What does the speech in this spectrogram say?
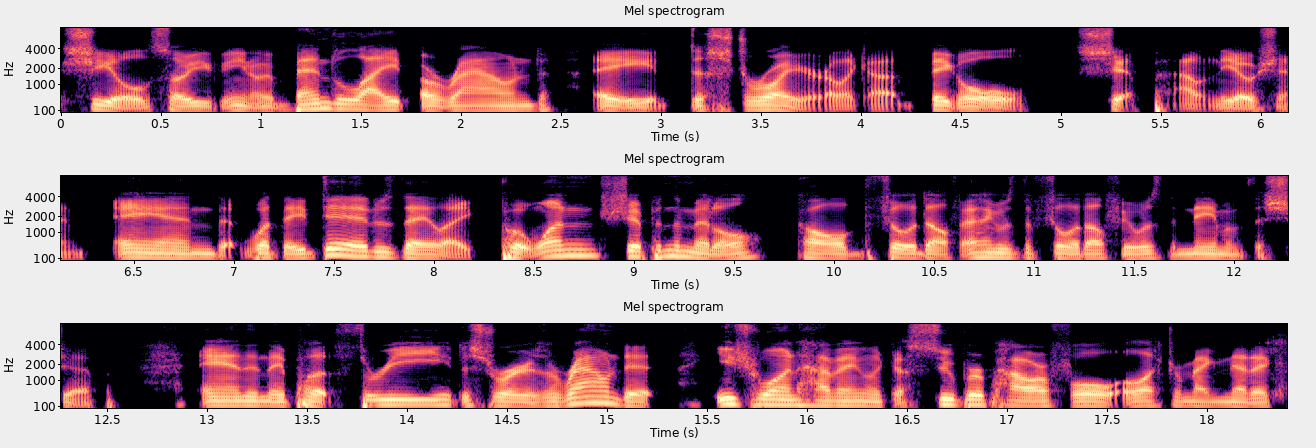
shield so you can, you know, bend light around a destroyer, like a big old ship out in the ocean. And what they did was they like put one ship in the middle called Philadelphia. I think it was the Philadelphia was the name of the ship. And then they put three destroyers around it each one having like a super powerful electromagnetic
